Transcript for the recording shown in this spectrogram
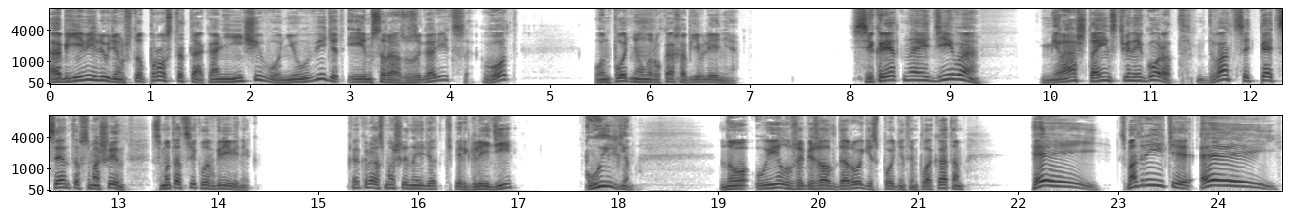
Объяви людям, что просто так они ничего не увидят, и им сразу загорится. Вот. Он поднял на руках объявление. «Секретная дива. Мираж — таинственный город. 25 центов с машин, с мотоциклов гривенник». Как раз машина идет. Теперь гляди. «Уильям!» Но Уилл уже бежал к дороге с поднятым плакатом. «Эй, смотрите! Эй!»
